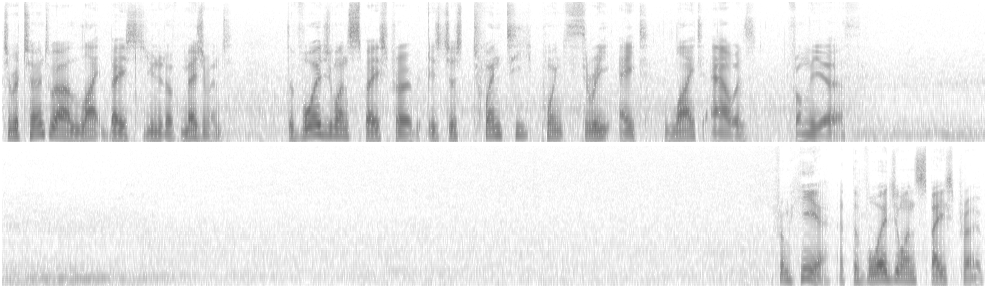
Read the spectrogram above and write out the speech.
To return to our light-based unit of measurement, the Voyager 1 space probe is just 20.38 light hours from the Earth. From here, at the Voyager 1 space probe,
